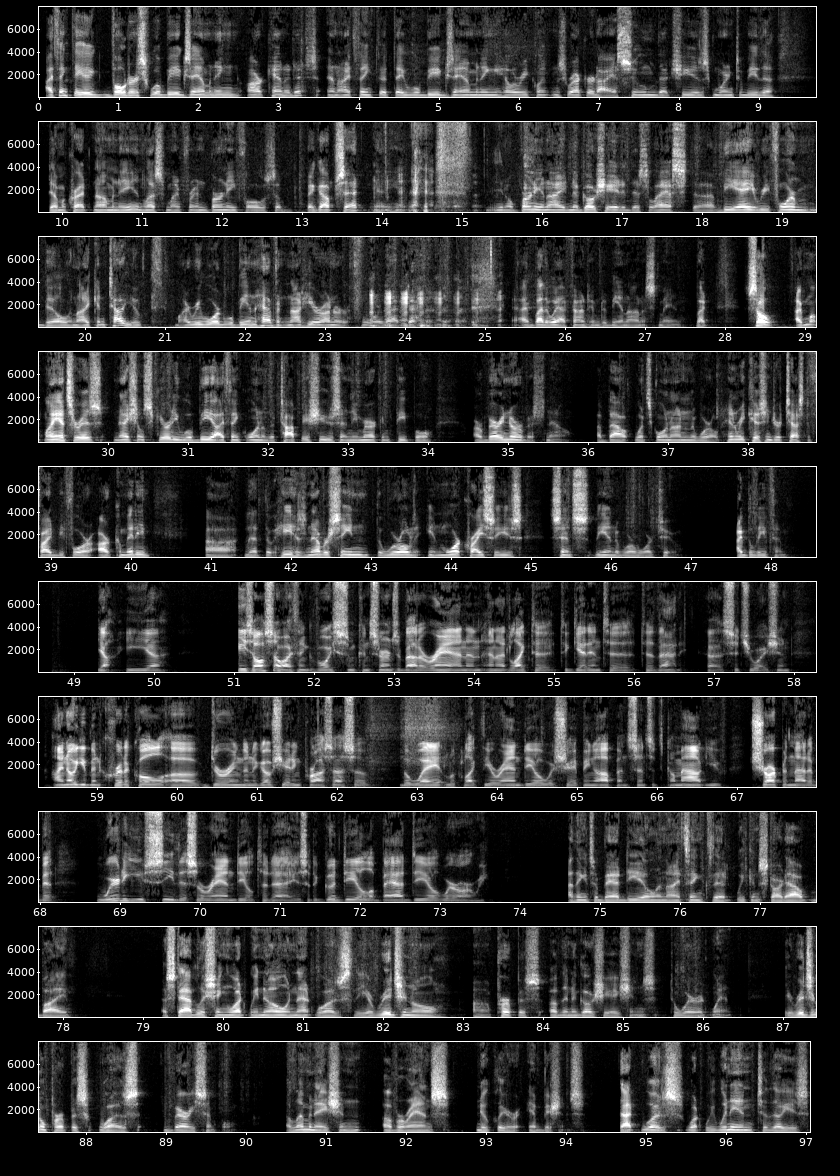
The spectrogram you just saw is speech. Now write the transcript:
I think the voters will be examining our candidates, and I think that they will be examining Hillary Clinton's record. I assume that she is going to be the Democrat nominee, unless my friend Bernie falls a big upset. you know, Bernie and I negotiated this last uh, VA reform bill, and I can tell you, my reward will be in heaven, not here on earth for that. by the way, I found him to be an honest man. But so I, my answer is national security will be, I think, one of the top issues, and the American people are very nervous now about what's going on in the world. Henry Kissinger testified before our committee uh, that the, he has never seen the world in more crises since the end of World War II. I believe him. Yeah, he uh, he's also, I think, voiced some concerns about Iran, and, and I'd like to, to get into to that uh, situation. I know you've been critical of during the negotiating process of the way it looked like the Iran deal was shaping up, and since it's come out, you've sharpened that a bit. Where do you see this Iran deal today? Is it a good deal, a bad deal? Where are we? I think it's a bad deal, and I think that we can start out by establishing what we know, and that was the original uh, purpose of the negotiations to where it went. The original purpose was very simple elimination of Iran's nuclear ambitions. That was what we went into these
